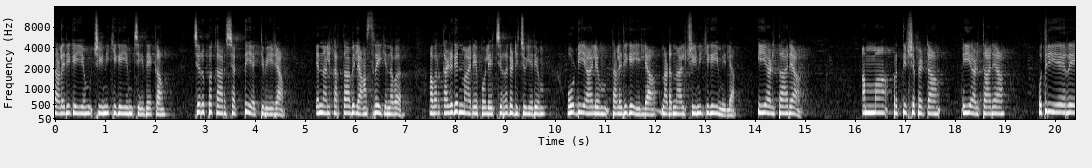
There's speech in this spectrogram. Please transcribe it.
തളരുകയും ക്ഷീണിക്കുകയും ചെയ്തേക്കാം. ചെറുപ്പക്കാർ ശക്തിയേറ്റ് വീഴാം. എന്നാൽ കർത്താവിൽ ആശ്രയിക്കുന്നവർ അവർ കഴുകന്മാരെ പോലെ ചിറകടിച്ചുയരും ഓടിയാലും തളരുകയില്ല നടന്നാൽ ക്ഷീണിക്കുകയുമില്ല. ഈ അൾത്താര അമ്മ പ്രത്യക്ഷപ്പെട്ട ഈ അൾത്താര ഒത്തിരിയേറെ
